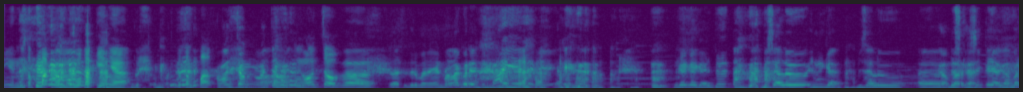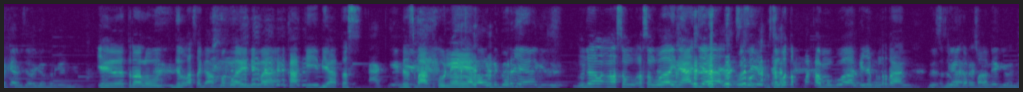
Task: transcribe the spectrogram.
Kakinya gue tepak sama gua kakinya gue tepak Ngoncong, ngoncong. ngoncok eh. Lah sederhana ini. Malah gue udah disukain ini. Enggak, enggak, enggak. Itu bisa lu ini enggak? Bisa lu eh, Gambarkan. deskripsi kayak gambarkan, bisa lu gambarkan enggak? ya udah terlalu jelas lah gampang lah ini mah kaki di atas Kaki di atas ini. bangku nih Nggak, kalau negor ya gitu. udah lang- langsung langsung gua ini aja langsung gua, langsung gua tepak sama gua kakinya beneran Terus dia gua tepak respon dia gimana?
